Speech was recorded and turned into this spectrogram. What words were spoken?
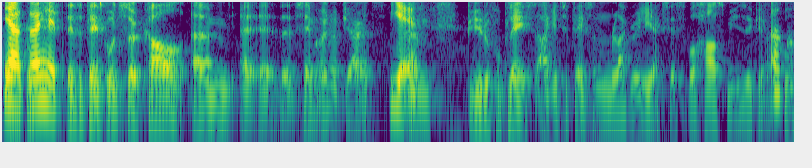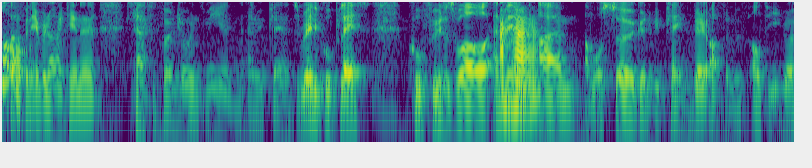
yeah. Go ahead. There's a place called SoCal, um, uh, uh, the same owner of Jarrett's. Yes. Um, beautiful place. I get to play some like really accessible house music and like Oh, cool, stuff. And every now and again, a saxophone joins me and, and we play. And it's a really cool place, cool food as well. And then Uh-huh. I'm I'm also going to be playing very often with Alter Ego.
